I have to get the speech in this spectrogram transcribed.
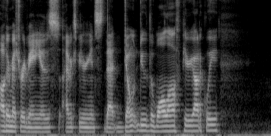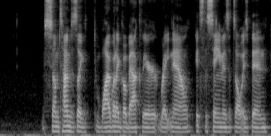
other Metroidvanias I've experienced that don't do the wall off periodically. Sometimes it's like, why would I go back there right now? It's the same as it's always been,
